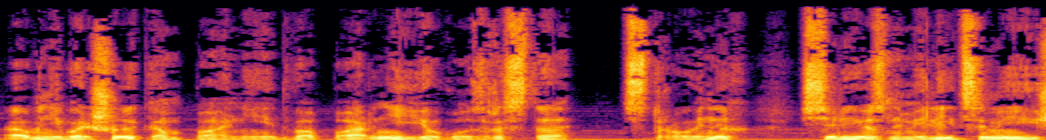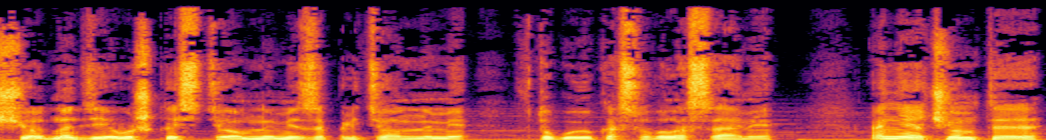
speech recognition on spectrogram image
а в небольшой компании два парня ее возраста, стройных, с серьезными лицами и еще одна девушка с темными, заплетенными в тугую косу волосами. Они о чем-то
